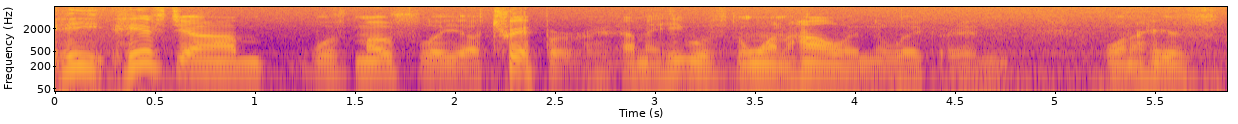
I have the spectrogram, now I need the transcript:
he his job was mostly a tripper. I mean, he was the one hauling the liquor, and one of his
